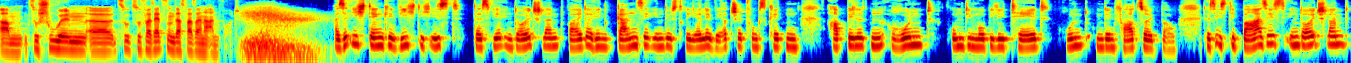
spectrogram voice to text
ähm, zu schulen, äh, zu, zu versetzen. Und das war seine Antwort. Also ich denke, wichtig ist, dass wir in Deutschland weiterhin ganze industrielle Wertschöpfungsketten abbilden rund um die Mobilität, rund um den Fahrzeugbau. Das ist die Basis in Deutschland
